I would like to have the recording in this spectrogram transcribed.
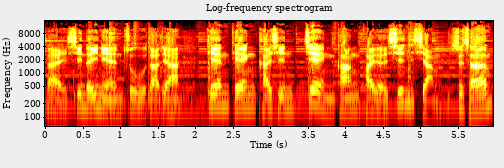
在新的一年，祝大家天天开心、健康、快乐、心想事成。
